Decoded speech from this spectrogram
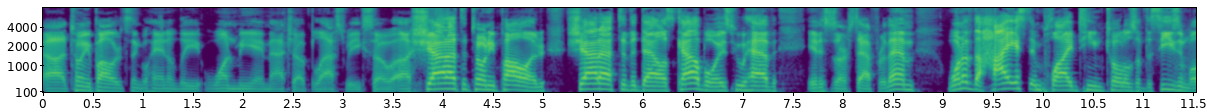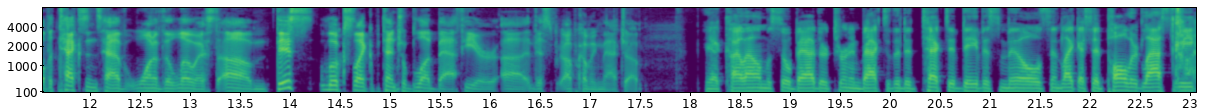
Uh, Tony Pollard single handedly won me a matchup last week. So uh, shout out to Tony Pollard. Shout out to the Dallas Cowboys who have, this is our stat for them, one of the highest implied team totals of the season, while the Texans have one of the lowest. Um, this looks like a potential bloodbath here, uh, this upcoming matchup. Yeah, Kyle Allen was so bad they're turning back to the detective Davis Mills, and like I said, Pollard last week.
